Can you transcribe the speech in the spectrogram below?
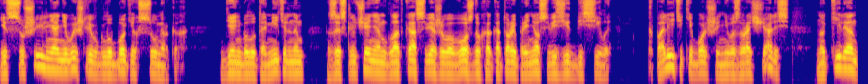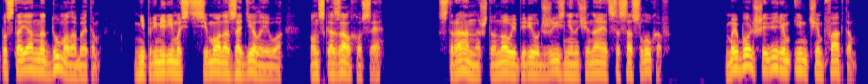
Из сушильни они вышли в глубоких сумерках. День был утомительным, за исключением глотка свежего воздуха, который принес визит Бесилы. К политике больше не возвращались, но Килиан постоянно думал об этом. Непримиримость Симона задела его. Он сказал Хосе, «Странно, что новый период жизни начинается со слухов». Мы больше верим им, чем фактам.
